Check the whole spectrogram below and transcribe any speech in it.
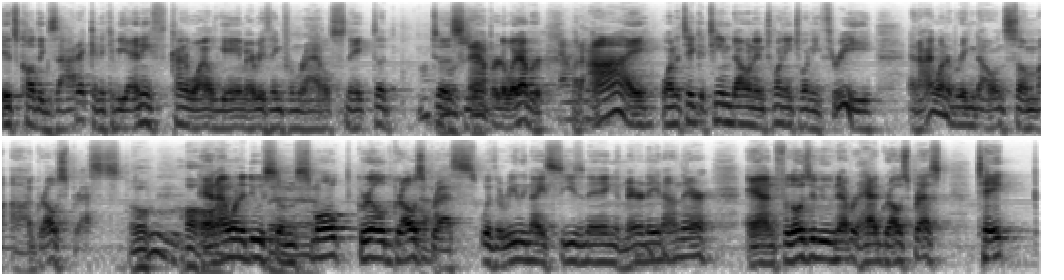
It's called exotic, and it can be any kind of wild game, everything from rattlesnake to, to snapper to whatever. But I want to take a team down in 2023, and I want to bring down some uh, grouse breasts. Oh, oh, And I want to do some smoked grilled grouse breasts with a really nice seasoning and marinade on there. And for those of you who've never had grouse breast, take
